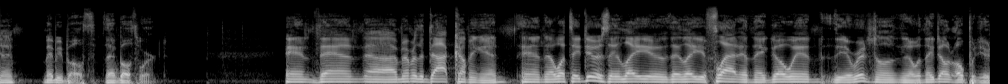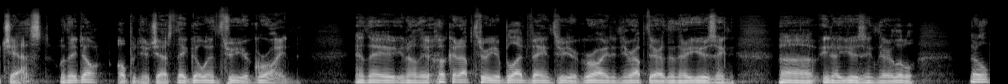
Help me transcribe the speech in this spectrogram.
Okay. Maybe both. They both worked. And then uh, I remember the doc coming in, and uh, what they do is they lay you they lay you flat, and they go in the original. You know, when they don't open your chest, when they don't open your chest, they go in through your groin, and they you know they hook it up through your blood vein through your groin, and you're up there. And then they're using uh, you know, using their little, little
